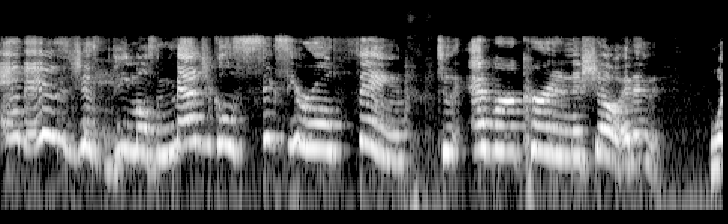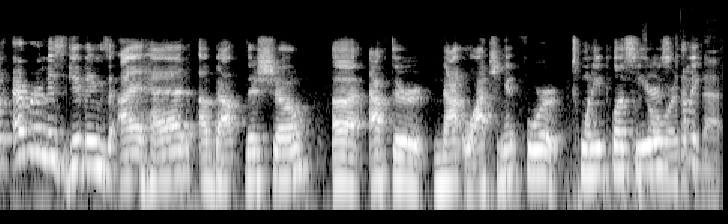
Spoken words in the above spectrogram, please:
and it is just the most magical six-year-old thing to ever occur in this show. And then whatever misgivings I had about this show uh, after not watching it for 20 plus years, all worth it for that.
